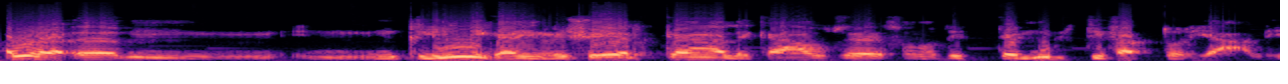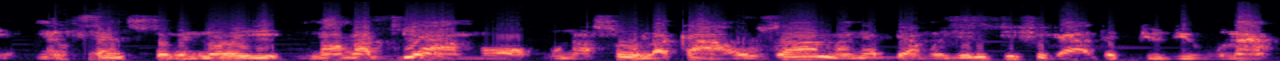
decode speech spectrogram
Allora, ehm, in clinica, in ricerca, le cause sono dette multifattoriali, nel okay. senso che noi non abbiamo una sola causa, ma ne abbiamo identificate più di una.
